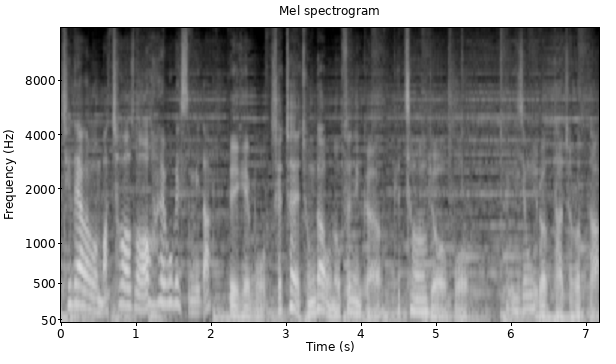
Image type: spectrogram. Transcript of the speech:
최대한 한번 맞춰서 해보겠습니다. 근데 이게 뭐 세차의 정답은 없으니까요. 그쵸. 저뭐 이 정도 이렇다 저렇다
